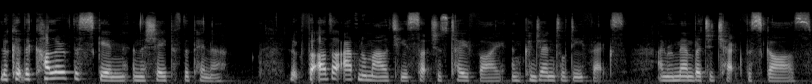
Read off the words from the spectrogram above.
Look at the colour of the skin and the shape of the pinna. Look for other abnormalities such as tophi and congenital defects and remember to check for scars.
